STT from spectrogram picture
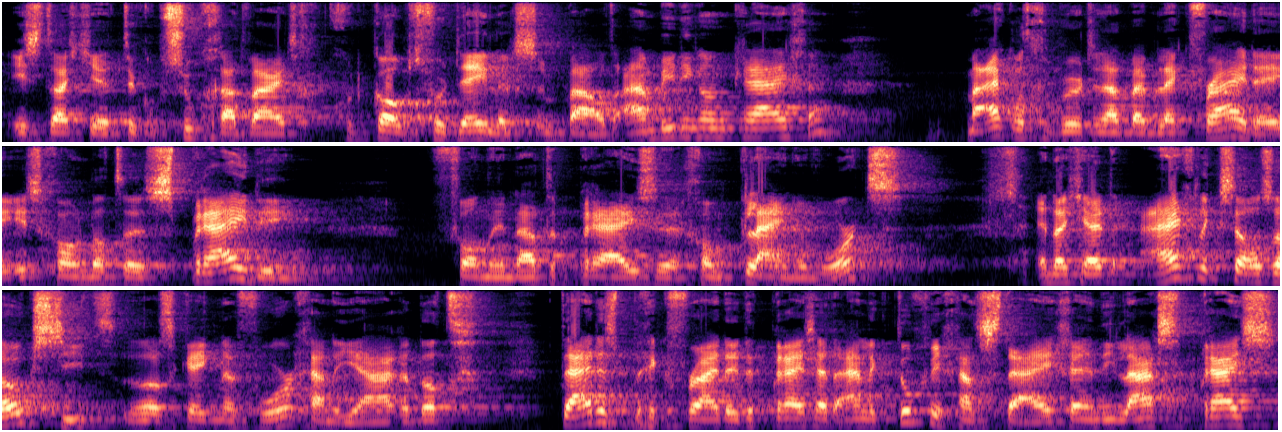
is dat je natuurlijk op zoek gaat waar je het goedkoopst voordelig een bepaalde aanbieding kan krijgen. Maar eigenlijk wat gebeurt inderdaad bij Black Friday is gewoon dat de spreiding van inderdaad de prijzen gewoon kleiner wordt. En dat je eigenlijk zelfs ook ziet, als ik keek naar de voorgaande jaren, dat tijdens Black Friday de prijzen uiteindelijk toch weer gaan stijgen. En die laagste prijs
